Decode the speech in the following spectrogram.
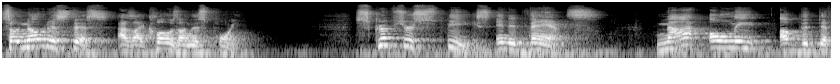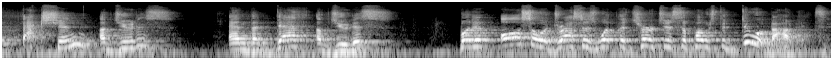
So, notice this as I close on this point. Scripture speaks in advance not only of the defection of Judas and the death of Judas, but it also addresses what the church is supposed to do about it.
